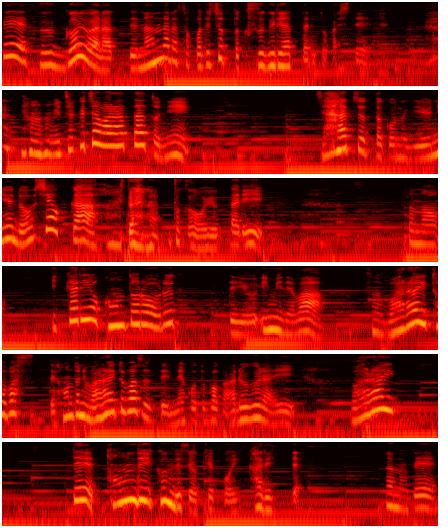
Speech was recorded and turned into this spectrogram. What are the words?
ですっごい笑ってなんならそこでちょっとくすぐり合ったりとかしてでもめちゃくちゃ笑った後にじゃあちょっとこの牛乳どうしよっかみたいなとかを言ったりその怒りをコントロールっていう意味ではその笑い飛ばすって本当に笑い飛ばすっていうね言葉があるぐらい笑いって飛んでいくんですよ結構怒りって。なので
